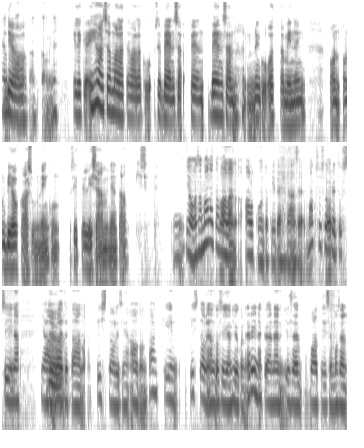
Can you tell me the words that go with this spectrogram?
helppoa Joo. on tankkaaminen. Eli ihan samalla tavalla kuin se bensa, ben, bensan niin kuin ottaminen on, on biokaasun niin kuin, sitten lisääminen tankki sitten. Joo, samalla tavalla alkuun toki tehdään se maksusuoritus siinä ja Joo. laitetaan pistooli siihen auton tankkiin. Pistooli on tosiaan hiukan erinäköinen ja se vaatii semmoisen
